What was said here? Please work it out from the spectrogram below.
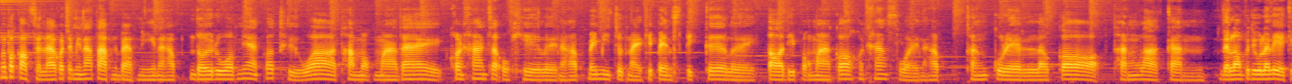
มื่อประกอบเสร็จแล้วก็จะมีหน้าตาเป็นแบบนี้นะครับ โดยรวมเนี่ยก็ถือว่าทำออกมาได้ค่อนข้างจะโอเคเลยนะครับ ไม่มีจุดไหนที่เป็นสติกเกอร์เลย ต่อดิบออกมาก็ค่อนข้างสวยนะครับ ทั้งกูเรนแล้วก็ทั้งลากัน เดี๋ยวลองไปดูรายละเอียดใก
